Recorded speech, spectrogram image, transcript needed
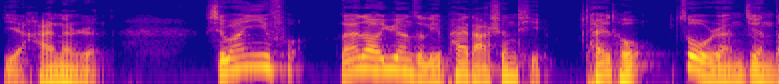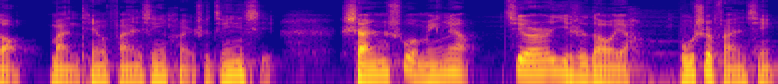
也还能忍。洗完衣服，来到院子里拍打身体，抬头骤然见到满天繁星，很是惊喜，闪烁明亮。继而意识到呀，不是繁星，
